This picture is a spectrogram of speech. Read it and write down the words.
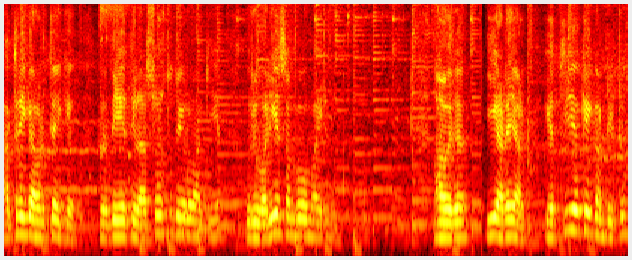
അത്രയ്ക്ക് അവിടത്തേക്ക് ഹൃദയത്തിൽ അസ്വസ്ഥതയുളവാക്കിയ ഒരു വലിയ സംഭവമായിരുന്നു. അവർ ഈ അടയാളം എത്രയൊക്കെ കണ്ടിട്ടും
